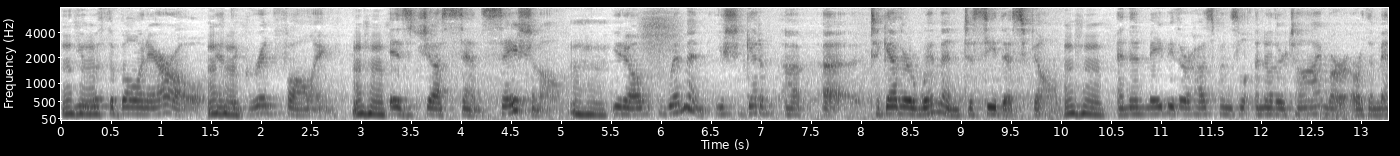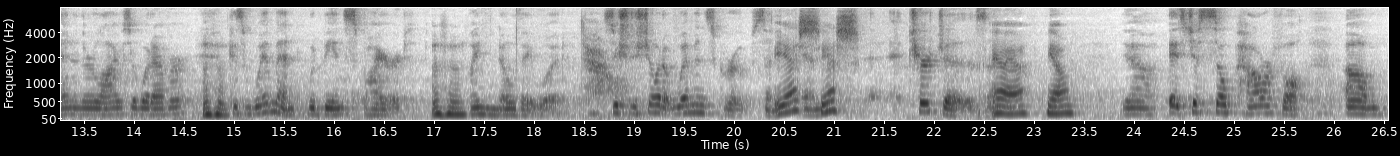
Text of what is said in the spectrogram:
you Mhm. with the bow and arrow and the Mhm. grid falling Mhm. is just sensational. Mhm. You know, women, you should get a, a, a, together women to see this film. Mhm. And then maybe their husbands another time or, or the men in their lives or whatever. Because women would be inspired. I know they would. So you should show it at women's groups and, yes and yes churches. And, yeah yeah yeah yeah, it's just so powerful. Um,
